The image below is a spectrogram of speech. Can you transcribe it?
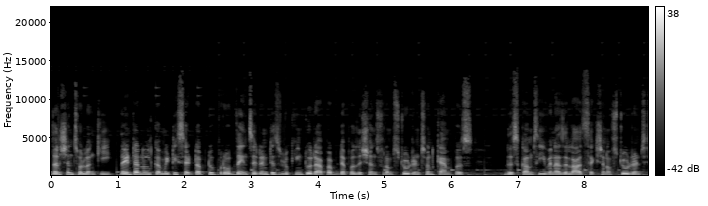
Darshan Solanki, the internal committee set up to probe the incident is looking to wrap up depositions from students on campus. This comes even as a large section of students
